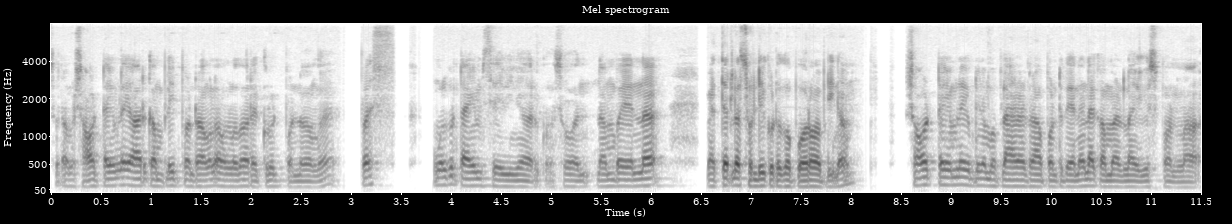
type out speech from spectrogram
ஸோ நம்ம ஷார்ட் டைமில் யார் கம்ப்ளீட் பண்ணுறாங்களோ அவங்கள தான் ரெக்ரூட் பண்ணுவாங்க. ப்ளஸ் உங்களுக்கும் டைம் சேவிங்காக இருக்கும். ஸோ நம்ம என்ன மெத்தடில் சொல்லி கொடுக்க போகிறோம் அப்படின்னா ஷார்ட் டைமில் எப்படி நம்ம பிளானை ட்ரா பண்ணுறது என்னென்ன கமெண்ட்லாம் யூஸ் பண்ணலாம்.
